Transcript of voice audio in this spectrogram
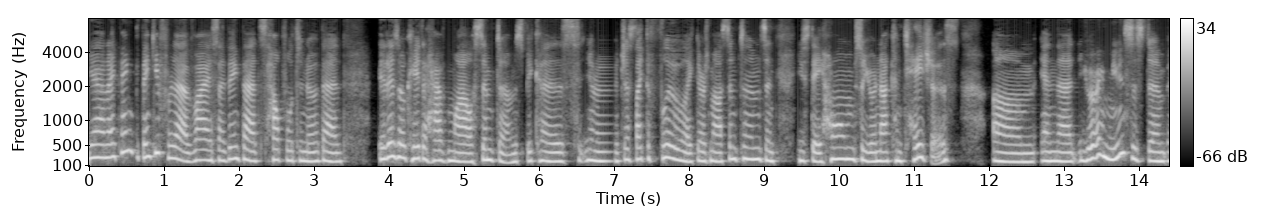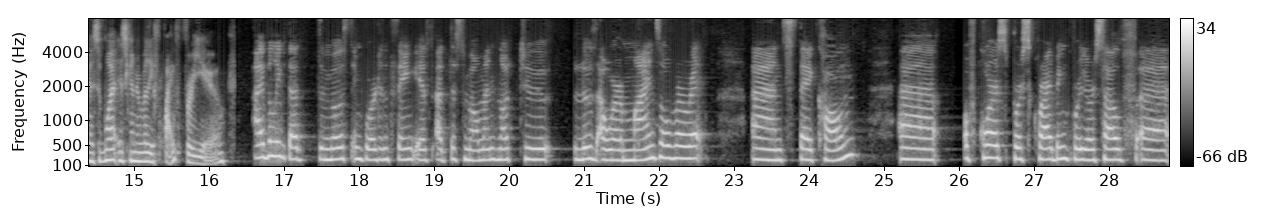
Yeah, and I think thank you for that advice. I think that's helpful to know that it is okay to have mild symptoms because you know just like the flu like there's mild symptoms and you stay home so you're not contagious um, and that your immune system is what is going to really fight for you i believe that the most important thing is at this moment not to lose our minds over it and stay calm uh, of course prescribing for yourself uh,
